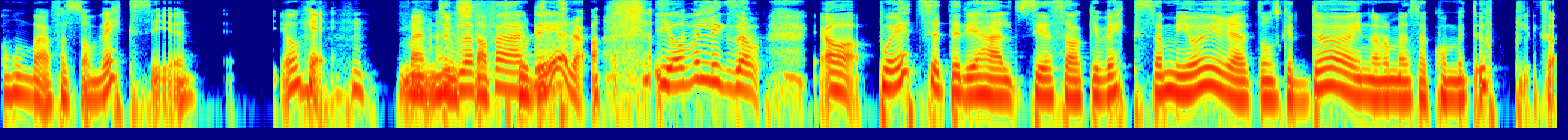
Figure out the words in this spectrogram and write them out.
Hon bara, fast de växer ju okej, men Du hur blir snabbt går färdigt. det då? Jag vill liksom, ja, på ett sätt är det härligt att se saker växa, men jag är rädd att de ska dö innan de ens har kommit upp. Liksom.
